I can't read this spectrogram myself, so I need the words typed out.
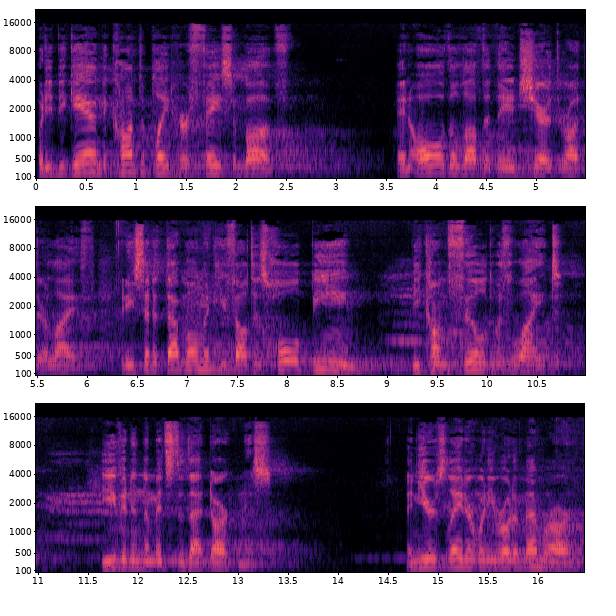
But he began to contemplate her face above and all the love that they had shared throughout their life. And he said at that moment he felt his whole being become filled with light, even in the midst of that darkness. And years later, when he wrote a memoir,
